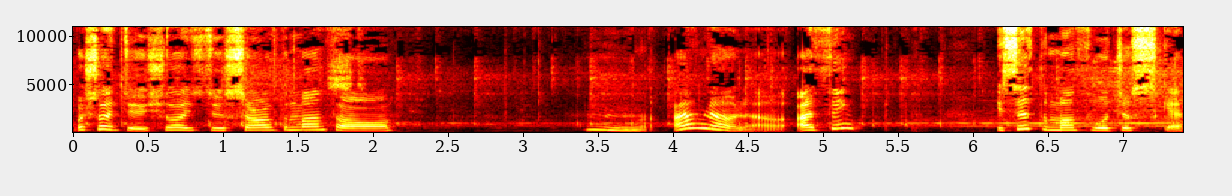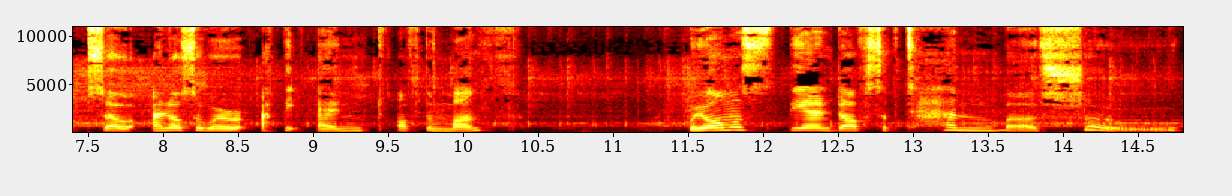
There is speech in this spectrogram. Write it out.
what should I do? Should I do start of the month or? I don't know. I think it the month we'll just skip. So and also we're at the end of the month. We're almost the end of September, so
